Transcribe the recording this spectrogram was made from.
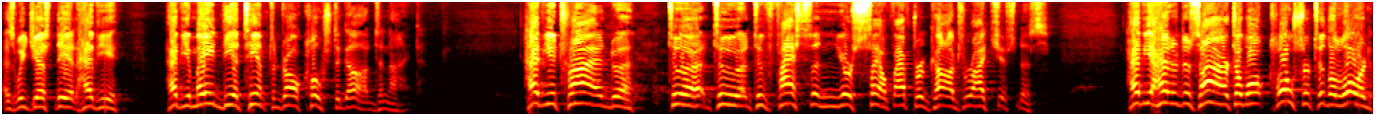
as we just did, have you, have you made the attempt to draw close to God tonight? Have you tried uh, to, uh, to, uh, to fasten yourself after God's righteousness? Have you had a desire to walk closer to the Lord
